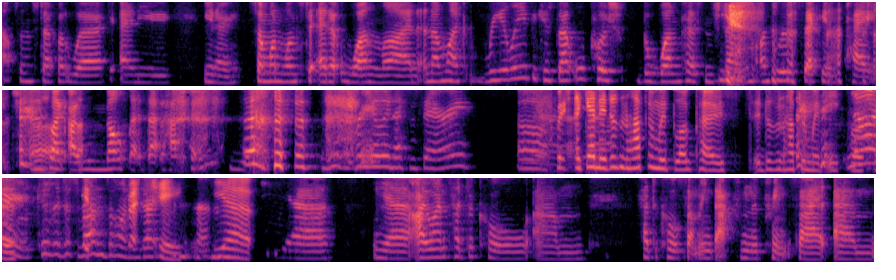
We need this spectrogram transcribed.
outs and stuff at work, and you, you know, someone wants to edit one line, and I'm like, really? Because that will push the one person's name onto a second page, and it's like I will not let that happen. Is this really necessary? Oh, Which again, yeah. it doesn't happen with blog posts. It doesn't happen with e No, because it just It's runs on. Don't stretchy. Yeah. Yeah, yeah. I once had to call um had to call something back from the print site. Um,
